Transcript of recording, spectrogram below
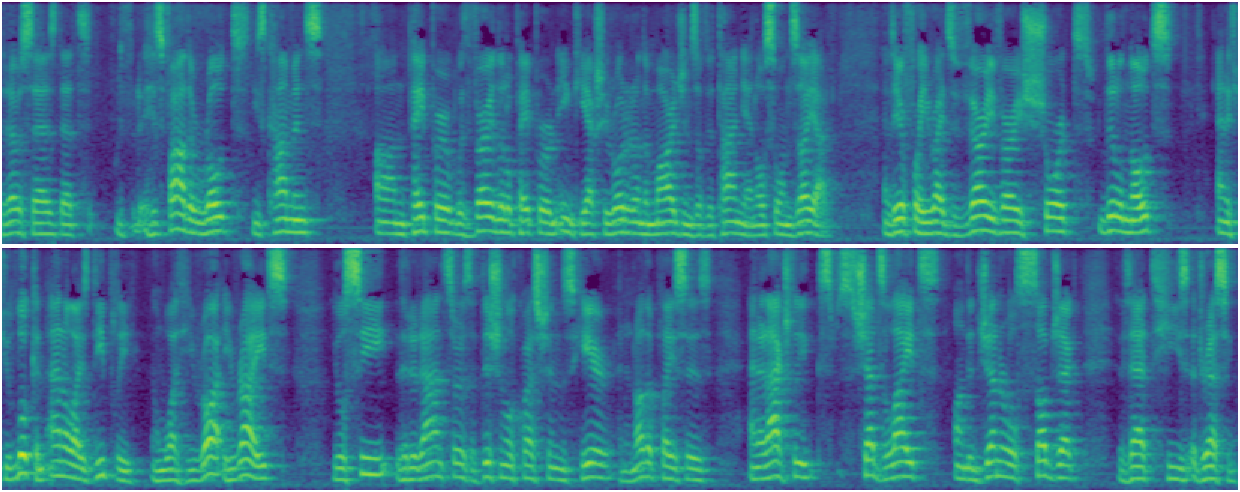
the Rebbe says that his father wrote these comments on paper with very little paper and ink. He actually wrote it on the margins of the Tanya and also on Zohar. And therefore he writes very, very short little notes. And if you look and analyze deeply in what he, he writes, you'll see that it answers additional questions here and in other places. And it actually sheds light on the general subject that he's addressing.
